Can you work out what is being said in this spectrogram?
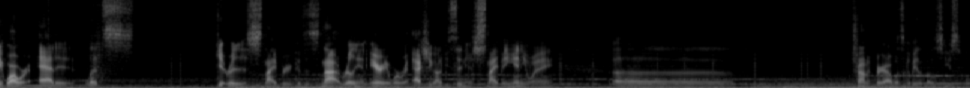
Think while we're at it, let's get rid of this sniper because it's not really an area where we're actually going to be sitting here sniping anyway. Uh, trying to figure out what's going to be the most useful.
